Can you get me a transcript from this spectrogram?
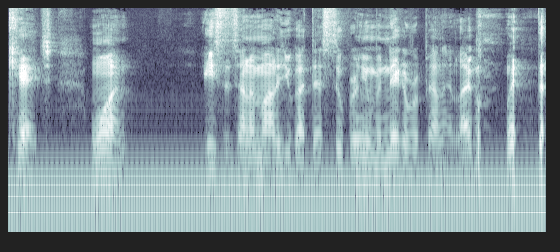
catch. One, Issa telling Molly, you got that superhuman nigga repellent. Like, what the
